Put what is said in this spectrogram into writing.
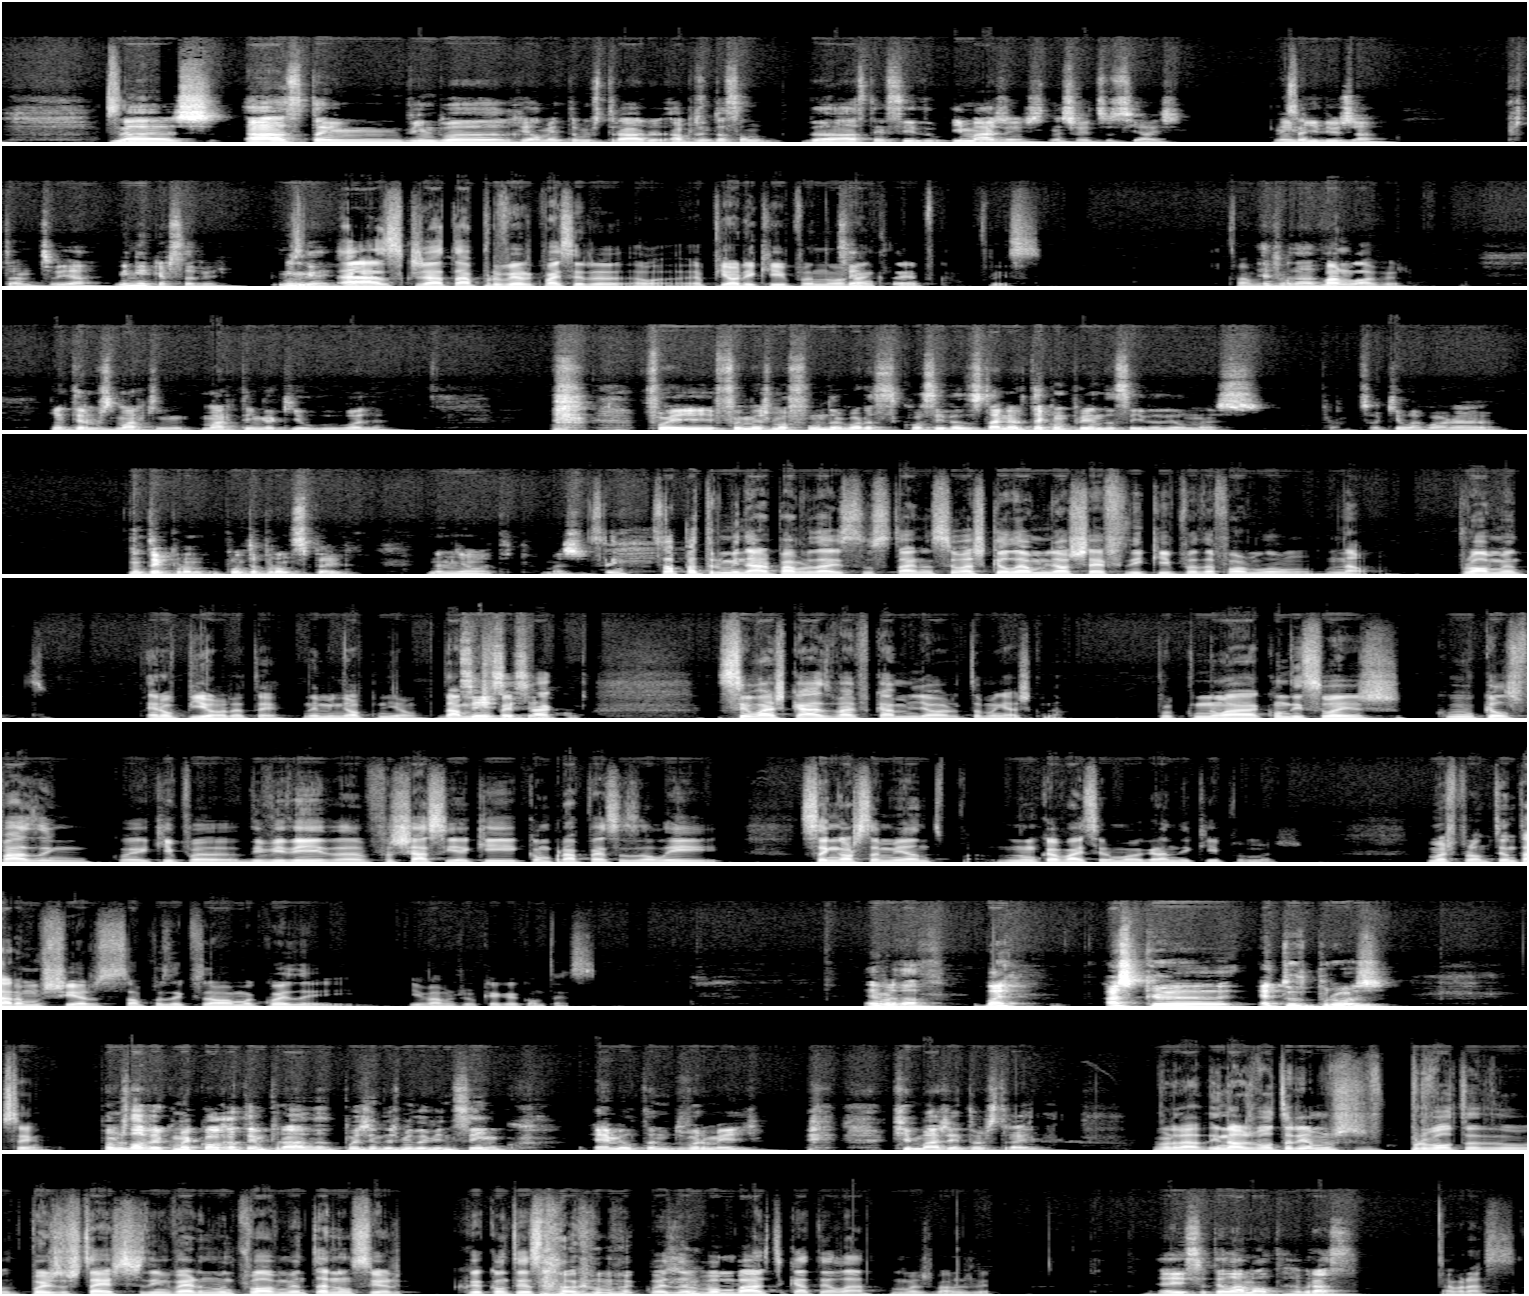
Sim. Mas a AS tem vindo a realmente a mostrar. A apresentação da AS tem sido imagens nas redes sociais, nem Sim. vídeo já. Portanto, yeah, ninguém quer saber. Ninguém. Sim. A AS que já está a prever que vai ser a, a pior equipa no arranque da época. Por isso. Vamos, é verdade. Vamos lá ver. Em termos de marketing, marketing aquilo, olha, foi, foi mesmo a fundo. Agora, com a saída do Steiner, até compreendo a saída dele, mas pronto, aquilo agora não tem ponta para onde se pega, na minha ótica. Mas... Sim, só para terminar, para abordar isso do Steiner, se eu acho que ele é o melhor chefe de equipa da Fórmula 1, não. Provavelmente era o pior, até, na minha opinião. Dá muito espetáculo. Sim, sim. Se eu acho que a AS vai ficar melhor, também acho que não. Porque não há condições com o que eles fazem, com a equipa dividida, fechar-se aqui, comprar peças ali, sem orçamento, nunca vai ser uma grande equipa, mas, mas pronto, tentaram mexer só para dizer que fizeram alguma coisa e, e vamos ver o que é que acontece. É verdade. Bem, acho que é tudo por hoje. Sim. Vamos lá ver como é que corre a temporada. Depois em 2025, Hamilton de vermelho. que imagem tão estranha. Verdade. E nós voltaremos por volta do, depois dos testes de inverno, muito provavelmente, a não ser que aconteça alguma coisa bombástica até lá. Mas vamos ver. É isso, até lá, malta. Abraço. Abraço.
